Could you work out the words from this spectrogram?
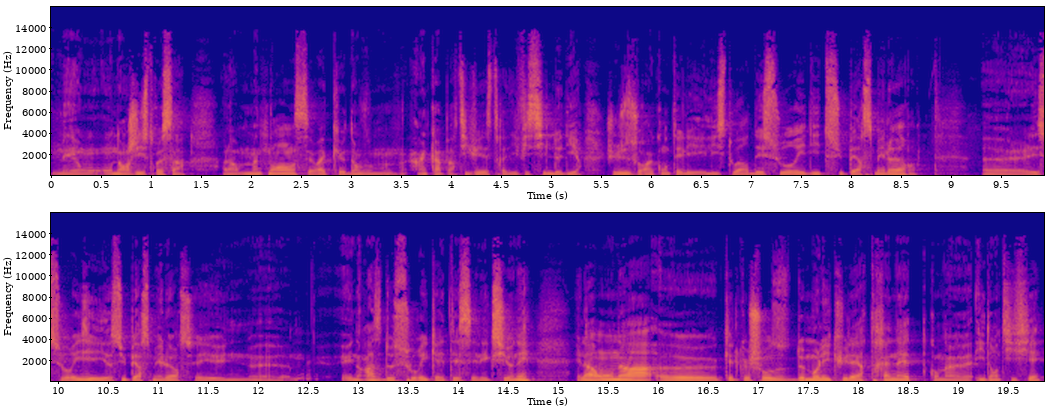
mais on, enregistre ça. Alors maintenant, c'est vrai que dans un cas particulier, c'est très difficile de dire. Je vais juste vous raconter l'histoire des souris dites super smellers. les souris super smellers, c'est une, une race de souris qui a été sélectionnée. Et là, on a euh, quelque chose de moléculaire très net qu'on a identifié,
